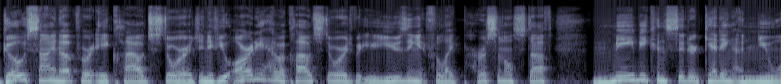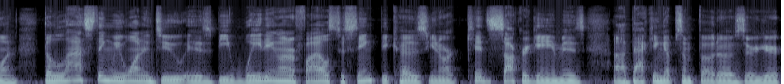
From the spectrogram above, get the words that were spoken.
go sign up for a cloud storage. And if you already have a cloud storage, but you're using it for like personal stuff, maybe consider getting a new one. The last thing we want to do is be waiting on our files to sync because you know our kid's soccer game is uh, backing up some photos or you're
